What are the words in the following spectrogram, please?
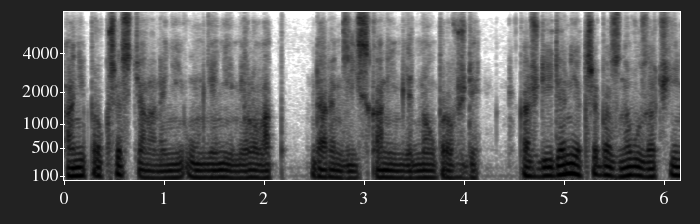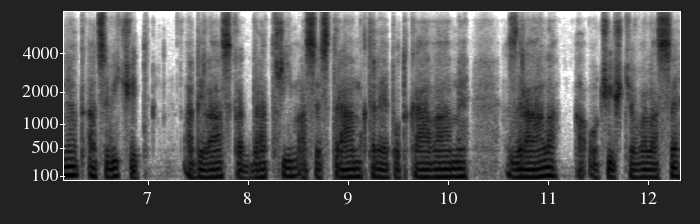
Ani pro křesťana není umění milovat darem získaným jednou provždy. Každý den je třeba znovu začínat a cvičit, aby láska k bratřím a sestrám, které potkáváme, zrála a očišťovala se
